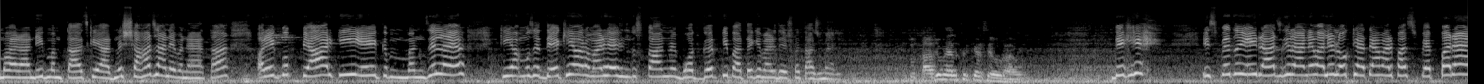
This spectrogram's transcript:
महारानी मुमताज़ की याद में शाहजहाँ ने बनाया था। और एक वो प्यार की एक मंजिल है कि हम उसे देखें और हमारे हिंदुस्तान में बहुत गर्व की बात है कि हमारे देश में ताजमहल तो ताजमहल फिर कैसे हो रहा है? देखिए इस पे तो यही राज वाले लोग कहते हैं हमारे पास पेपर है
